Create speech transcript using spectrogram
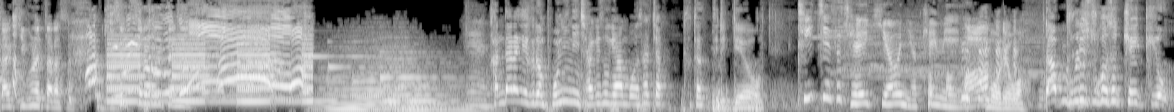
자기 기분에 따라서. 쑥스러울 때는 예. 간단하게 그럼 본인이 자기소개 한번 살짝 부탁드릴게요. 트위치에서 제일 귀여운 여캠이에요. 아, 어려워. 나 분리수거서 제일 귀여워.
